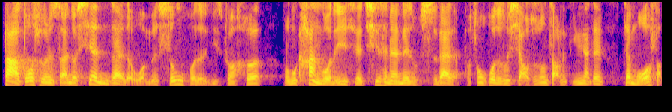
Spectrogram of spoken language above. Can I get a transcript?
大多数人是按照现在的我们生活的一种和。我们看过的一些七十年那种时代的，从或者从小说中找的灵感，在在模仿。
